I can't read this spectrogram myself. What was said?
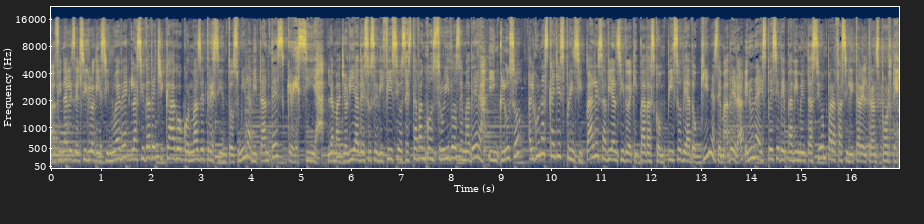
A finales del siglo XIX, la ciudad de Chicago, con más de 300.000 habitantes, crecía. La mayoría de sus edificios estaban construidos de madera. Incluso, algunas calles principales habían sido equipadas con piso de adoquines de madera en una especie de pavimentación para facilitar el transporte.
